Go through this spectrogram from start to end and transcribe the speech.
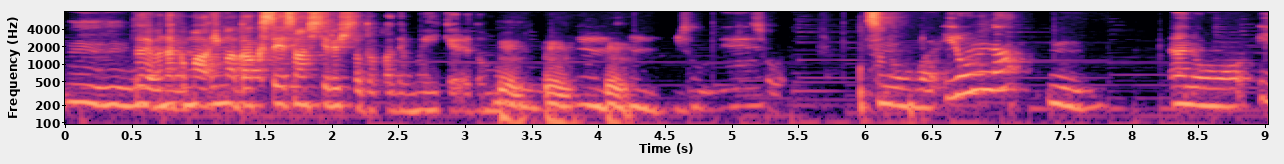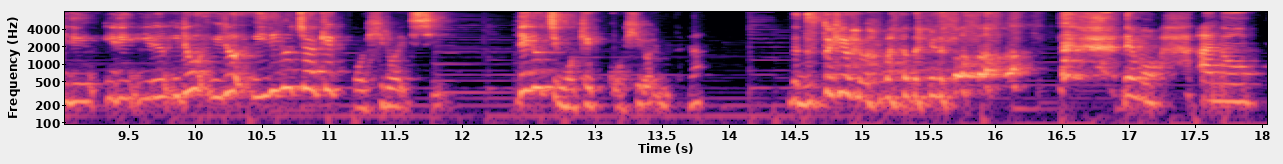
うんうん例えばなんかまあ今学生さんしてる人とかでもいいけれども。うんうんうん。うんうんそうねそうそのほらいろんな、うん、あの入り入り入り入り入り口は結構広いし出口も結構広いみたいな。でずっと広いままなんだけどでもあの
